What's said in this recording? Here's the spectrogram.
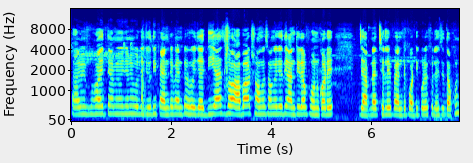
আমি ভয়তে আমি ওই জন্য বলি, যদি প্যান্টে প্যান্টে হয়ে যায়, দিয়ে আসব। আবার সঙ্গে সঙ্গে যদি আন্টিরা ফোন করে যে আপনার ছেলে প্যান্টে পটি করে ফেলেছে, তখন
